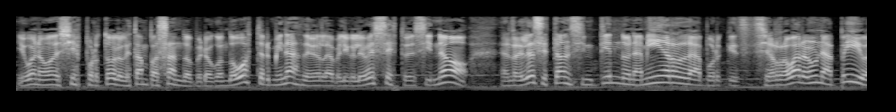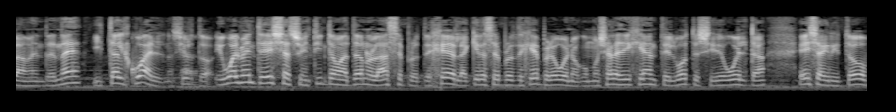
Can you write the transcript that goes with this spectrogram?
Y bueno, vos decís por todo lo que están pasando, pero cuando vos terminás de ver la película y ves esto, decís, no, en realidad se estaban sintiendo una mierda porque se robaron una piba, ¿me entendés? Y tal cual, ¿no es cierto? Igualmente ella, su instinto materno la hace proteger, la quiere hacer proteger, pero bueno, como ya les dije antes, el bote se dio vuelta, ella gritó,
